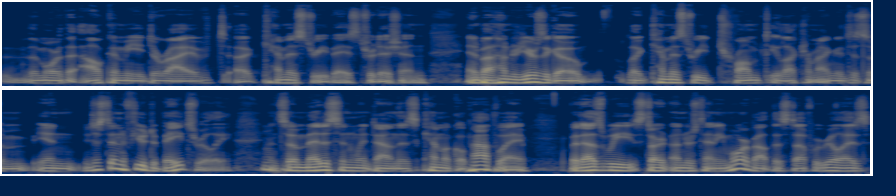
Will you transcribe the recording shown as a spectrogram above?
the more the alchemy derived uh, chemistry based tradition. And about 100 years ago, like chemistry trumped electromagnetism in just in a few debates, really. Mm-hmm. And so mm-hmm. medicine went down this chemical pathway. But as we start understanding more about this stuff, we realize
